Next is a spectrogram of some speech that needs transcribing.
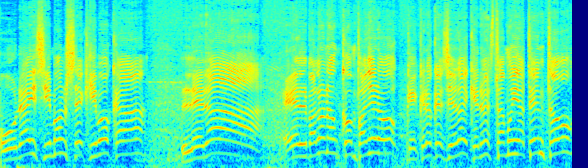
Unai Simón se equivoca, le da el balón a un compañero que creo que es Geray, que no está muy atento.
